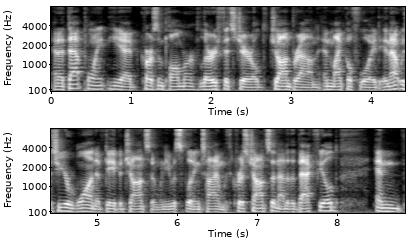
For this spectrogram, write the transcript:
And at that point, he had Carson Palmer, Larry Fitzgerald, John Brown, and Michael Floyd. And that was year one of David Johnson when he was splitting time with Chris Johnson out of the backfield. And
